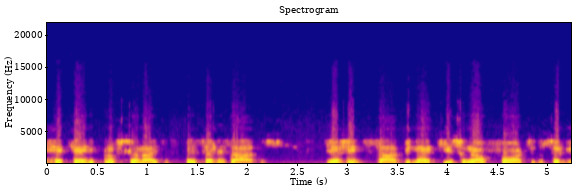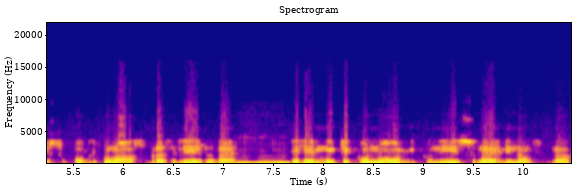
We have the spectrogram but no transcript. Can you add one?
requerem profissionais especializados. E a gente sabe, né, que isso não é o forte do serviço público nosso brasileiro, né? Uhum. Ele é muito econômico nisso, né? Ele não, não,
